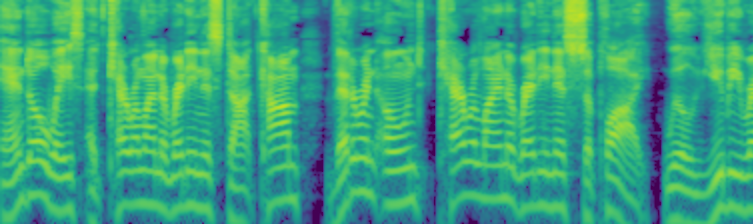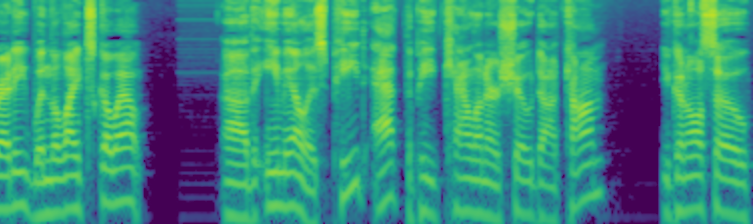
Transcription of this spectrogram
and always at carolinareadiness.com, veteran owned Carolina Readiness Supply. Will you be ready when the lights go out? Uh, the email is pete at thepetekalinershow.com. You can also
